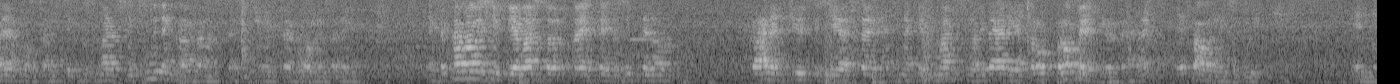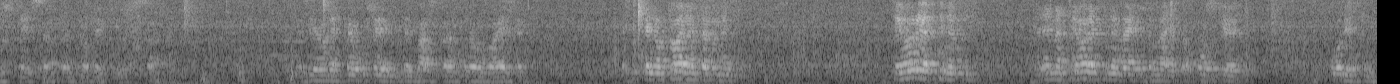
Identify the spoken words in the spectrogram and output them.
ajankohtainen, että Marxin kuitenkaan kannattaisi kiinnittää huomiota, niin ehkä tavallisimpia vastaväitteitä sitten on kahden tyyppisiä, että ensinnäkin Marxilla oli vääriä profetioita, hän epäonnistui ennusteissaan tai profetioissaan. Ja se on ehkä useimmiten vastaan tuleva väite. Ja sitten on toinen tämmöinen teoreettinen, enemmän teoreettinen väittämä, joka koskee budjettiin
